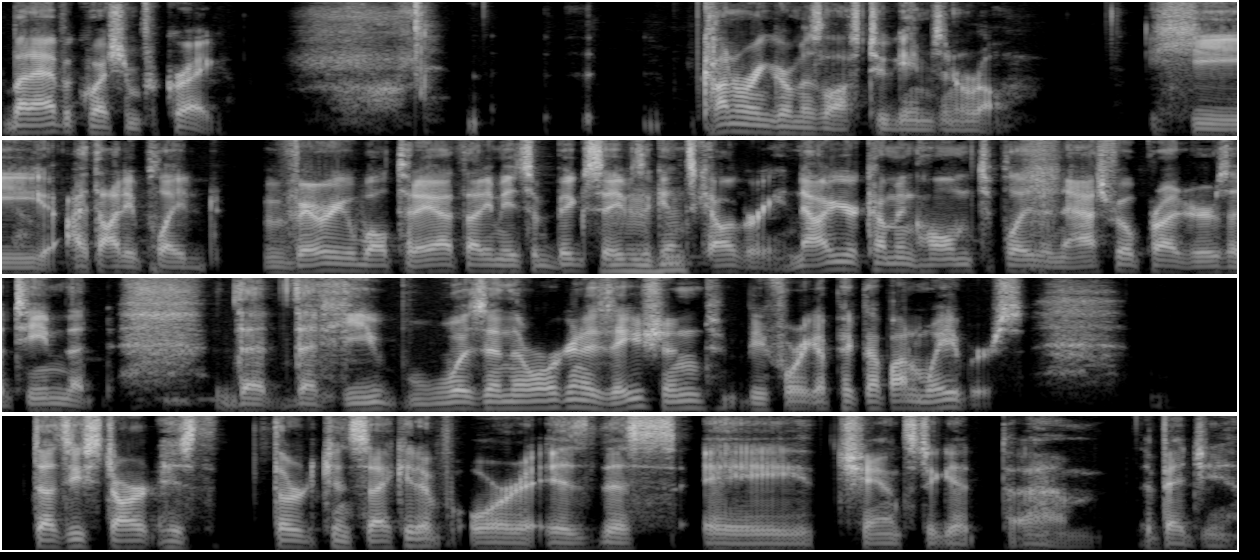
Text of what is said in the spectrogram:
But I have a question for Craig. Connor Ingram has lost two games in a row. He, I thought he played very well today. I thought he made some big saves mm-hmm. against Calgary. Now you're coming home to play the Nashville Predators, a team that that that he was in their organization before he got picked up on waivers. Does he start his third consecutive, or is this a chance to get um, a veggie in?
